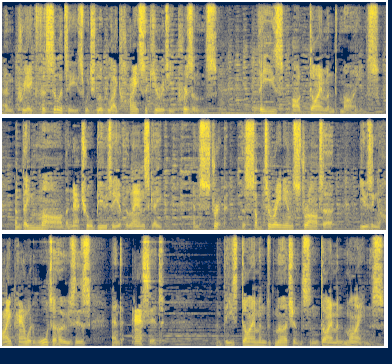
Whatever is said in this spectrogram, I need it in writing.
and create facilities which look like high security prisons. These are diamond mines, and they mar the natural beauty of the landscape and strip the subterranean strata using high-powered water hoses and acid and these diamond merchants and diamond mines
